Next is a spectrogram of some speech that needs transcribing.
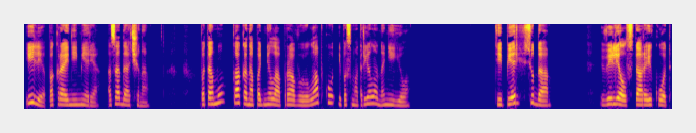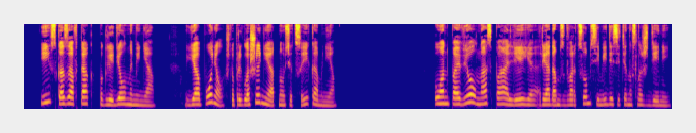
Или, по крайней мере, озадачена. Потому как она подняла правую лапку и посмотрела на нее. «Теперь сюда», — велел старый кот и, сказав так, поглядел на меня. Я понял, что приглашение относится и ко мне. Он повел нас по аллее рядом с дворцом семидесяти наслаждений,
